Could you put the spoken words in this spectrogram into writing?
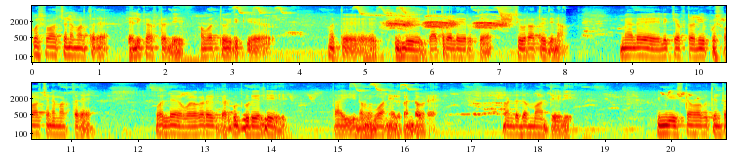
ಪುಷ್ಪಾರ್ಚನೆ ಮಾಡ್ತಾರೆ ಹೆಲಿಕಾಪ್ಟ್ರಲ್ಲಿ. ಅವತ್ತು ಇದಕ್ಕೆ ಮತ್ತು ಇಲ್ಲಿ ಜಾತ್ರೆ ಎಲ್ಲ ಇರುತ್ತೆ ಶಿವರಾತ್ರಿ ದಿನ. ಮೇಲೆ ಹೆಲಿಕಾಪ್ಟ್ರಲ್ಲಿ ಪುಷ್ಪಾರ್ಚನೆ ಮಾಡ್ತಾರೆ. ಒಳ್ಳೆ ಒಳಗಡೆ ಗರ್ಭದ ಗುಡಿಯಲ್ಲಿ ನಮ್ಮ ನಮ್ಮವ್ವ ಕಂಡವರೇ, ಕಂಡದಮ್ಮ ಅಂತೇಳಿ. ನಿಮಗೆ ಇಷ್ಟವಾಗುತ್ತೆ ಅಂತ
